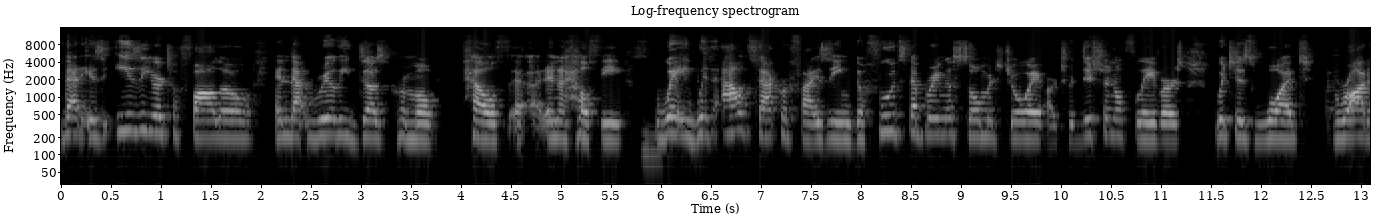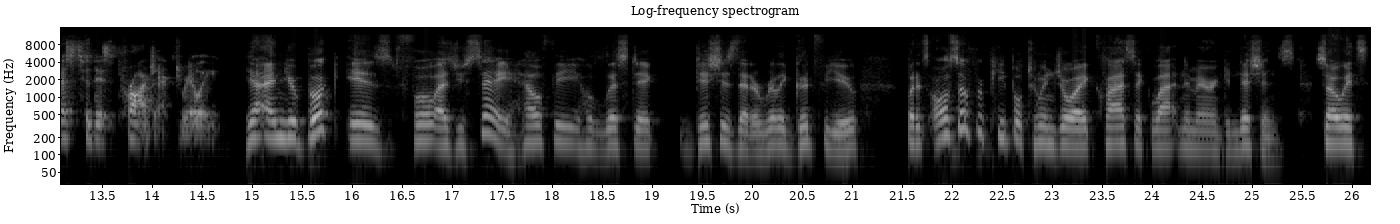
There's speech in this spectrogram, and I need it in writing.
that is easier to follow and that really does promote health uh, in a healthy way without sacrificing the foods that bring us so much joy, our traditional flavors, which is what brought us to this project, really. Yeah, and your book is full, as you say, healthy, holistic dishes that are really good for you, but it's also for people to enjoy classic Latin American dishes. So it's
